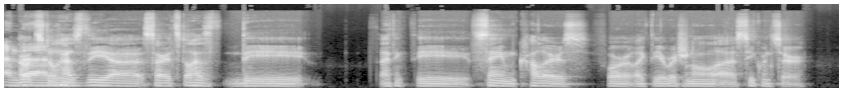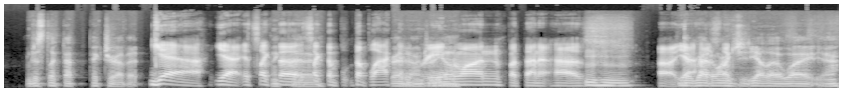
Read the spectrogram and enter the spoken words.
and Oh, then it still has the uh, sorry, it still has the I think the same colors for like the original uh, sequencer. I just looked up a picture of it. yeah, yeah. It's like, Like the, the it's like the the black and orange, green yellow. one, but then it has Mhm. uh, yeah, the red, has, like, orange, yellow, white. Yeah.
